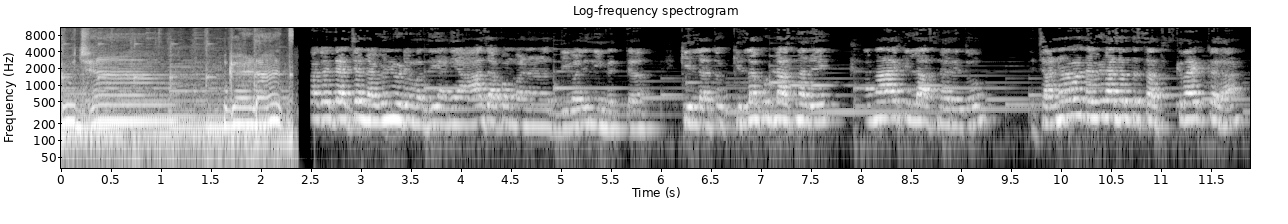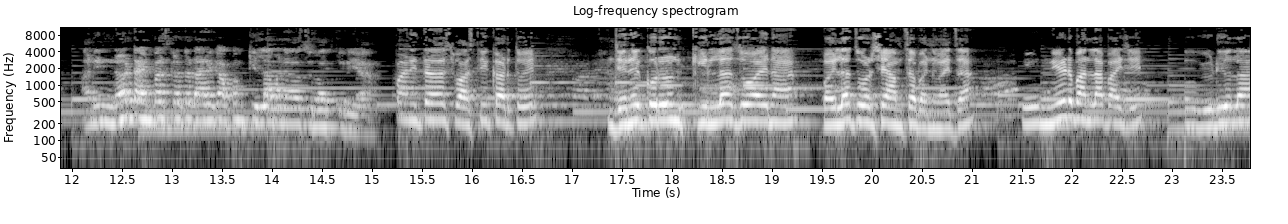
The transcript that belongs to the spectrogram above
तुझ्या गडात स्वागताच्या नवीन व्हिडिओमध्ये आणि आज आपण बनवणार दिवाळी निमित्त. किल्ला तो किल्ला कुठला असणार आहे? अनाळा किल्ला असणार आहे तो. चॅनलवर नवीन असेल तर सबस्क्राईब करा. आणि न टाइमपास करता डायरेक्ट आपण किल्ला बनवायला सुरुवात करूया. पण इथं स्वास्तिक काढतोय. जेणेकरून किल्ला जो आहे ना पहिलाच वर्ष आहे आमचा बनवायचा. नीट बांधला पाहिजे. व्हिडिओला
